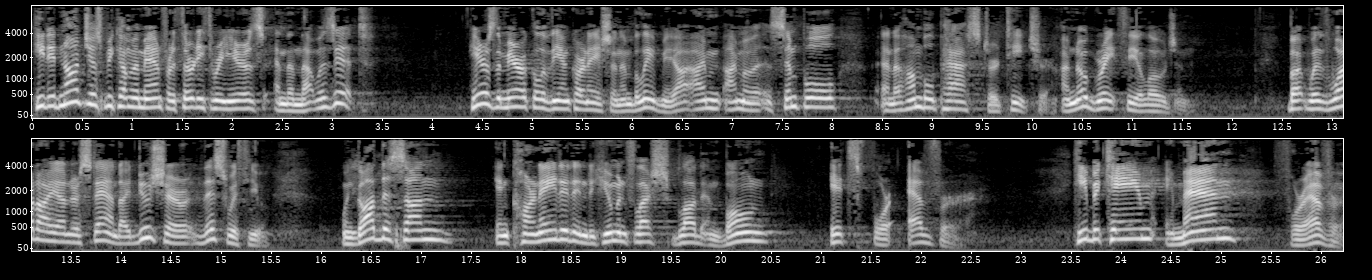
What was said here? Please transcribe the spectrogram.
he did not just become a man for 33 years and then that was it. Here's the miracle of the incarnation, and believe me, I, I'm, I'm a simple and a humble pastor teacher. I'm no great theologian. But with what I understand, I do share this with you. When God the Son incarnated into human flesh, blood, and bone, it's forever. He became a man forever.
